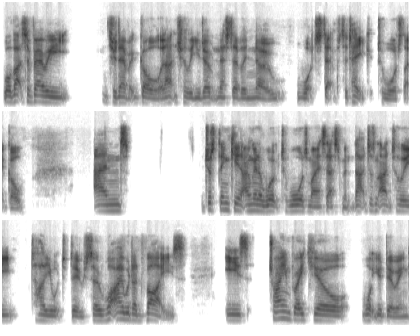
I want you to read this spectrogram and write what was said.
well, that's a very generic goal and actually you don't necessarily know what steps to take towards that goal. And just thinking i'm going to work towards my assessment that doesn't actually tell you what to do. So what i would advise is try and break your what you're doing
